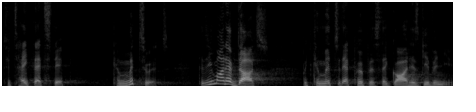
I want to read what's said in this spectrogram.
to take that step. Commit to it. Because you might have doubts, but commit to that purpose that God has given you.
